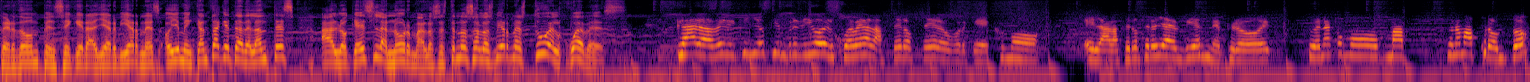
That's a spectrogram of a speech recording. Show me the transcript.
perdón, pensé que era ayer viernes. Oye, me encanta que te adelantes a lo que es la norma. Los estrenos son los viernes, tú el jueves. Claro, a ver, es que yo siempre digo el jueves a las 00, porque es como, el a las 00 ya es viernes, pero suena como más suena más pronto.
